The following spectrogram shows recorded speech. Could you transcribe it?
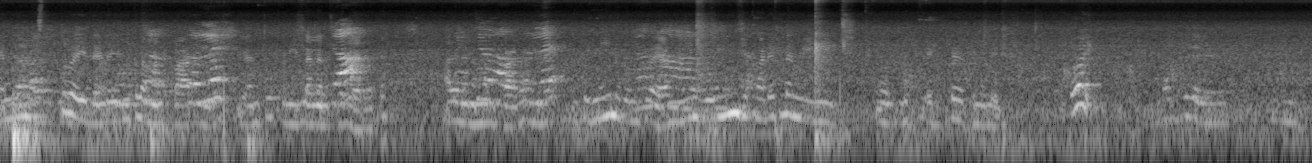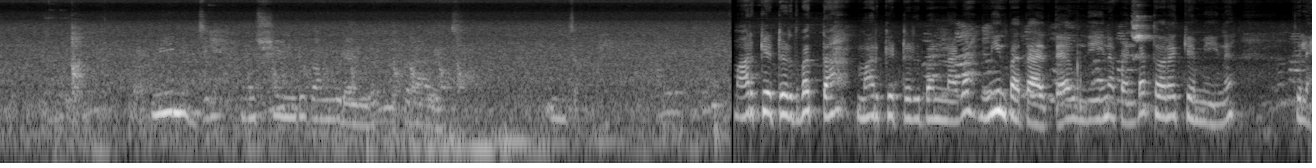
ಎಣ್ಣೆ ಮಸ್ತ್ ಇದೆ. ಎಂತಲ್ಲ ಮಲ್ಪಾರ ಅಂತೂ ಇಲ್ಲ ಅನ್ಕೊಂಡಿರುತ್ತೆ ಅದೆಲ್ಲ ನಮ್ಮ ಮತ್ತು ಮೀನು ಬಂತು ಮೀನು ಒಂದು ಕಡೆಗ್ಲ ಮೀನು ನೋಡ್ಲಿ ಎಡ್ಡೆ ಮೇಲೆ ಓಯ್! ಮೀನಿಜ್ಜಿ ಮುಷಿಂಡು ಬಂಗುಡೆ ರಾವೆಜ್ಜಿ ಇಂಚ. ಮಾರ್ಕೆಟ್ ಹಿಡ್ದು ಬತ್ತ ಮಾರ್ಕೆಟ್ ಹಿಡ್ದು ಬಂದಾಗ ಮೀನು ಪತ್ತ ಆಯ್ತೆ ಒಂದು ಏನಪ್ಪ ಪಂಡ ತೊರಕೆ ಮೀನು. ತುಲೆ.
